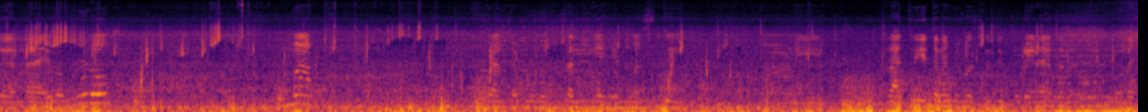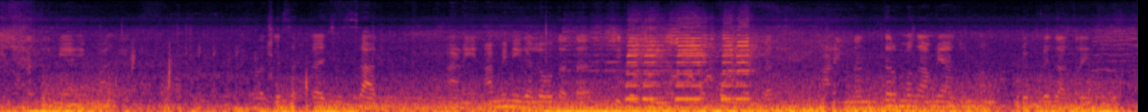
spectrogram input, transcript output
नमस्कार सगळ्यांना आहे बघ ब्रुनो उमा आमच्या ब्रुनो चाललेली आहे मस्ती आणि रात्री येताना मी बसली होती पुढे आणि आता ब्रुनोला घेतल्यानंतर मी आहे मागे वाजले सकाळचे सात आणि आम्ही निघालो आहोत आता आणि नंतर मग आम्ही अजून आम- पुढे पुढे जात राहायचं.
